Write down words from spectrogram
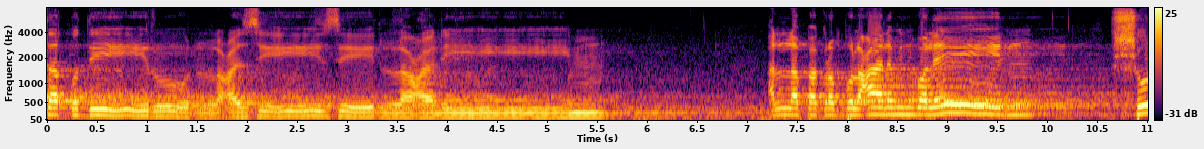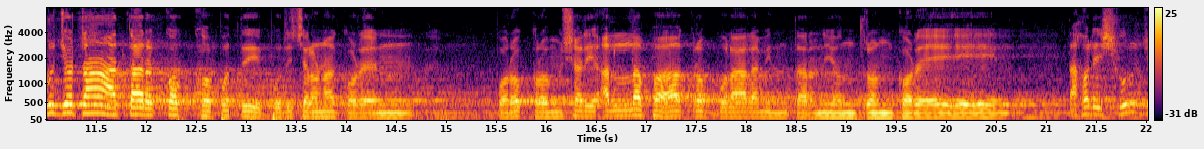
تقدير العزيز العليم আল্লাহ পাক রব্বুল আলামিন বলেন সূর্যটা তার কক্ষপথে পরিচালনা করেন পরক্রমশালী আল্লাহ পাক রব্বুল আলামিন তার নিয়ন্ত্রণ করেন তাহলে সূর্য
